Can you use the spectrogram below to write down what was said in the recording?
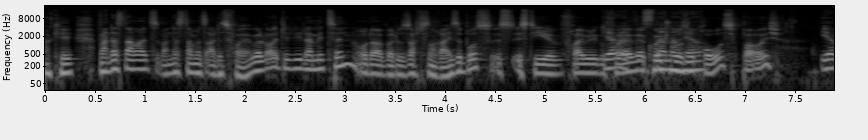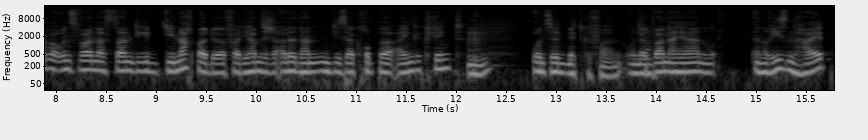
Okay. Waren das damals, waren das damals alles Feuerwehrleute, die da mit sind? Oder weil du sagst, ein Reisebus, ist, ist die freiwillige ja, Feuerwehrkultur so groß bei euch? Ja, bei uns waren das dann die, die Nachbardörfer, die haben sich alle dann in dieser Gruppe eingeklinkt mhm. und sind mitgefahren. Und das ja. war nachher ein ein Riesenhype.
